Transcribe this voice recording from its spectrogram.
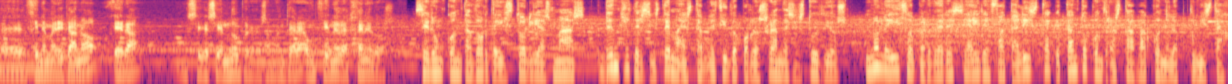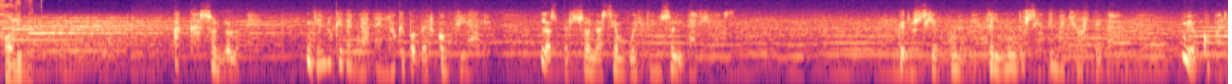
eh, el cine americano era, sigue siendo, pero en ese momento era un cine de géneros. Ser un contador de historias más dentro del sistema establecido por los grandes estudios no le hizo perder ese aire fatalista que tanto contrastaba con el optimista Hollywood. ¿Acaso no lo ve? Ya no queda nada en lo que poder confiar. Las personas se han vuelto insolidarias. Pero si alguna vez el mundo se hace mayor de edad, me ocuparé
